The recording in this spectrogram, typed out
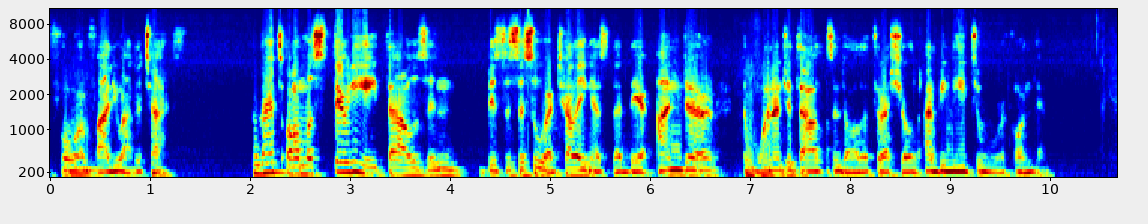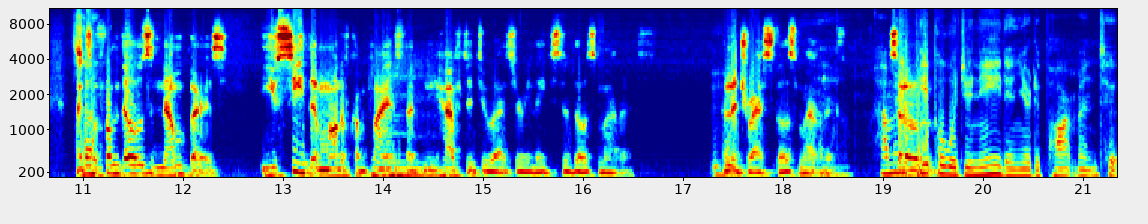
for Mm-hmm. value added tax. So that's almost 38,000 businesses who are telling us that they're under the Mm-hmm. $100,000 threshold and we need to work on them. And so, So- from those numbers, you see the amount of compliance that we mm. have to do as it relates to those matters and mm-hmm. address those matters. How many So- people would you need in your department to?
